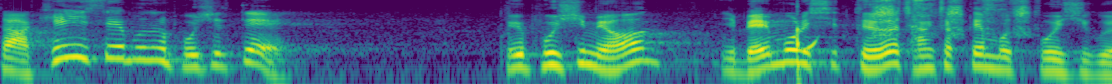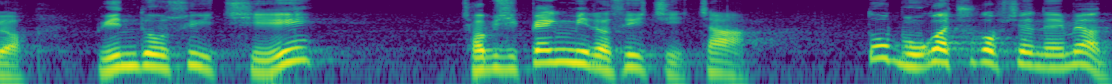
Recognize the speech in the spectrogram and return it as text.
자 K7을 보실 때 여기 보시면 이 메모리 시트 장착된 모습 보이시고요. 윈도우 스위치, 접이식 백미러 스위치. 자 또 뭐가 추가 옵션이냐면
